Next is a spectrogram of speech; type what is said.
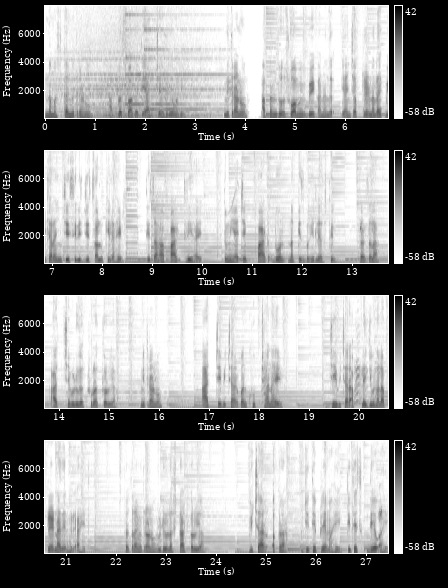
नमस्कार मित्रांनो आपलं स्वागत आहे आजच्या व्हिडिओमध्ये. मित्रांनो आपण जो स्वामी विवेकानंद यांच्या प्रेरणादायक विचारांची सिरीज जी चालू केली आहे तिचा हा पार्ट थ्री आहे. तुम्ही याचे पार्ट दोन नक्कीच बघितले असतील. तर चला आजच्या व्हिडिओला सुरुवात करूया. मित्रांनो आजचे विचार पण खूप छान आहे. जे विचार आपल्या जीवनाला प्रेरणा देणारे आहेत. तर चला मित्रांनो व्हिडिओला स्टार्ट करूया. विचार अकरा जिथे प्रेम आहे तिथेच देव आहे.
